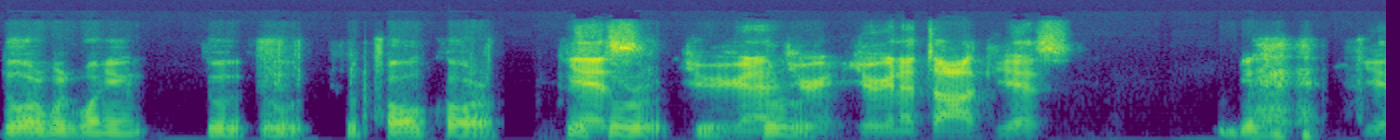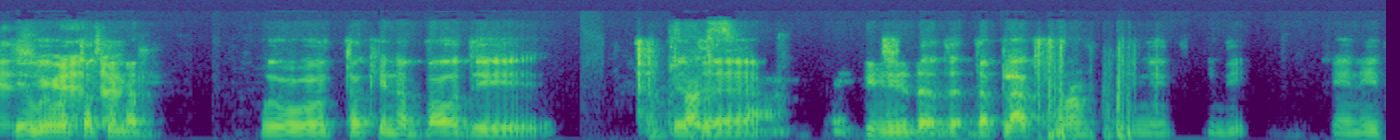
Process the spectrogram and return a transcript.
do or we're going to, to, to talk or to, yes, to, you're gonna to- you're, you're gonna talk. Yes. yeah. Yes. We were talking talk. ab- we were talking about the the, the this is the, the, the platform in, in the and if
